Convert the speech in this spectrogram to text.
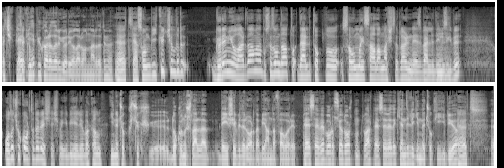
açık bir hep, takım. Hep yukarıları görüyorlar onlarda değil mi? Evet. Ya son bir iki üç yıldır göremiyorlardı ama bu sezon daha to- derli toplu savunmayı sağlamlaştırdılar yine ezberlediğimiz hmm. gibi. O da çok ortada bir eşleşme gibi geliyor bakalım. Yine çok küçük e, dokunuşlarla değişebilir orada bir anda favori. PSV Borussia Dortmund var. PSV de kendi liginde çok iyi gidiyor. Evet. E,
